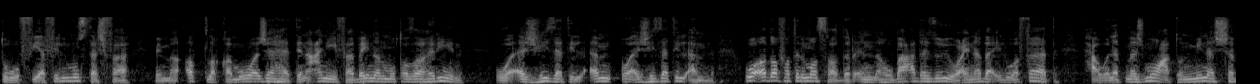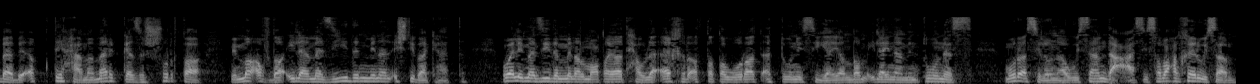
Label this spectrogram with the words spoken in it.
توفي في المستشفى مما أطلق مواجهات عنيفة بين المتظاهرين وأجهزة الأمن, وأجهزة الأمن. وأضافت المصادر أنه بعد زيوع نبأ الوفاة حاولت مجموعة من الشباب اقتحام مركز الشرطة مما أفضى إلى مزيد من الاشتباكات. ولمزيد من المعطيات حول آخر التطورات التونسية ينضم إلينا من تونس مراسلنا وسام دعاسي صباح الخير وسام.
